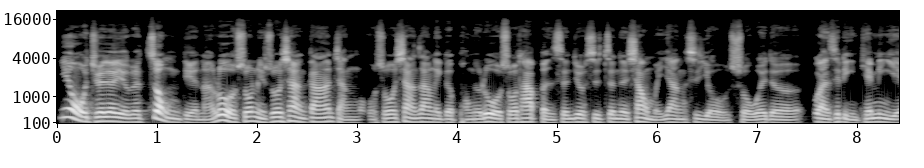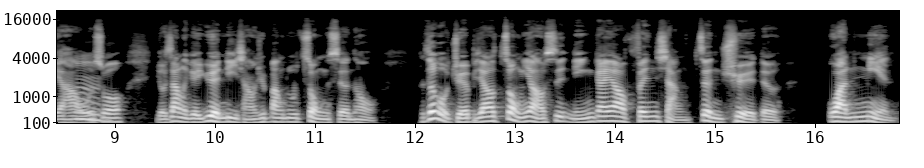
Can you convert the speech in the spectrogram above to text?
因为我觉得有个重点啊，如果说你说像刚刚讲，我说像这样的一个朋友，如果说他本身就是真的像我们一样是有所谓的，不管是领天命也好，或者说有这样的一个愿力，想要去帮助众生哦。可是我觉得比较重要是，你应该要分享正确的观念，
